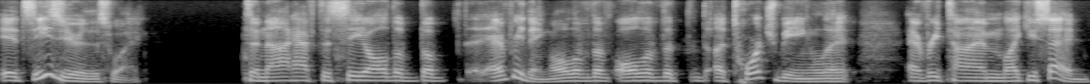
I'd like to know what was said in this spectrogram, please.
it's easier this way to not have to see all the, the everything, all of the all of the a torch being lit every time, like you said.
